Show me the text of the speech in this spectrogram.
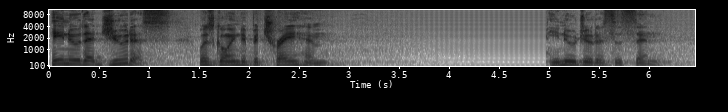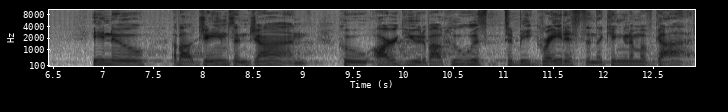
He knew that Judas was going to betray him. He knew Judas's sin. He knew about James and John, who argued about who was to be greatest in the kingdom of God.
